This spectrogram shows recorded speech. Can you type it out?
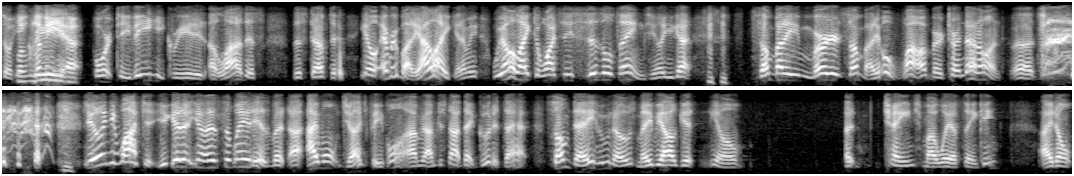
So he Well, created let me, uh, Court TV. He created a lot of this this stuff that you know everybody. I like it. I mean, we all like to watch these sizzle things. You know, you got somebody murdered somebody. Oh wow, I better turn that on. Uh, you know, and you watch it. You get it. You know, it's the way it is. But I, I won't judge people. I'm I'm just not that good at that. Someday, who knows? Maybe I'll get you know, uh, change my way of thinking. I don't.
